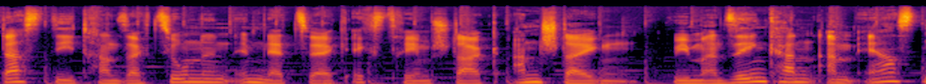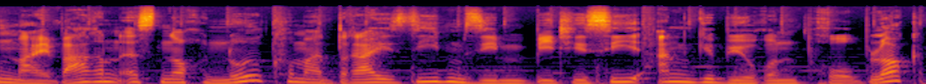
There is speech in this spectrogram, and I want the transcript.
dass die Transaktionen im Netzwerk extrem stark ansteigen. Wie man sehen kann, am 1. Mai waren es noch 0,377 BTC an Gebühren pro Block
